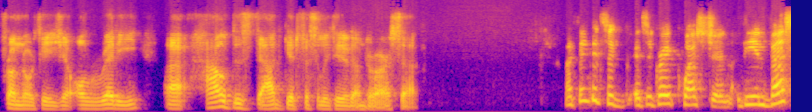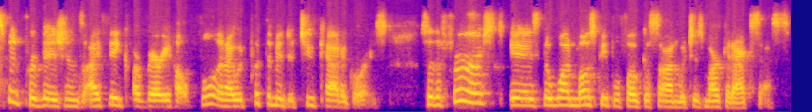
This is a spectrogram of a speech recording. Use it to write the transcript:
from North Asia already. Uh, how does that get facilitated under RCEP? I think it's a it's a great question. The investment provisions I think are very helpful, and I would put them into two categories. So the first is the one most people focus on, which is market access.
